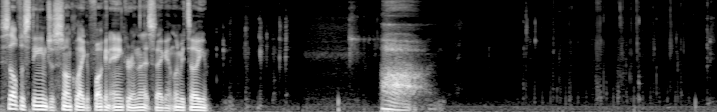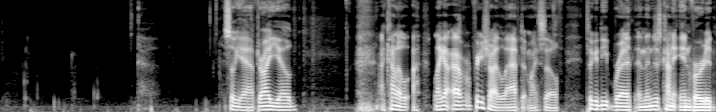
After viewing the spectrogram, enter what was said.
self esteem just sunk like a fucking anchor in that second. Let me tell you. Ah. So yeah, after I yelled, I kind of like I, I'm pretty sure I laughed at myself. Took a deep breath and then just kind of inverted.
